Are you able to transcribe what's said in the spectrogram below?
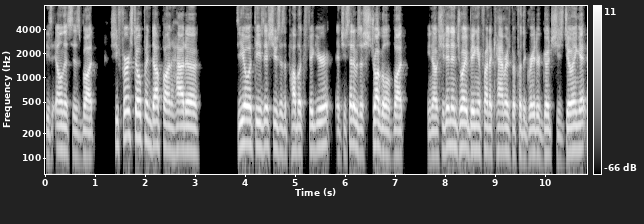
these illnesses. But she first opened up on how to deal with these issues as a public figure, and she said it was a struggle, but you know she didn't enjoy being in front of cameras, but for the greater good, she's doing it.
